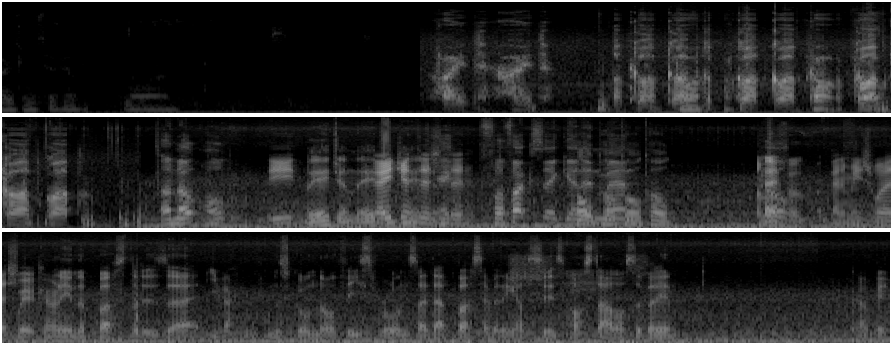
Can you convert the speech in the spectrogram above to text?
eyes on civil. No arm. signal box. Hide, hide. Up, go up, go up, go up, go up, go up, Go, go up, go up, go up. Oh no, hold. The The agent, the the agent, agent is Hey, in. for fuck's sake, get Hold, in, hold, man. hold, hold. Hey, Oh. so Enemies west. we're currently in the bus that is uh, evacuating from the school northeast. We're all inside that bus. Everything else is hostile or civilian. Copy.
